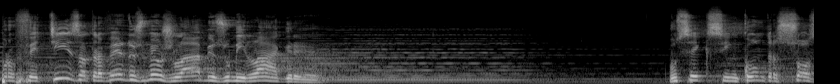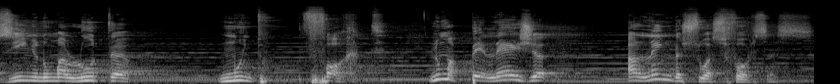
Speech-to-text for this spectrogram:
profetiza através dos meus lábios o milagre. Você que se encontra sozinho numa luta muito forte, numa peleja além das suas forças.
